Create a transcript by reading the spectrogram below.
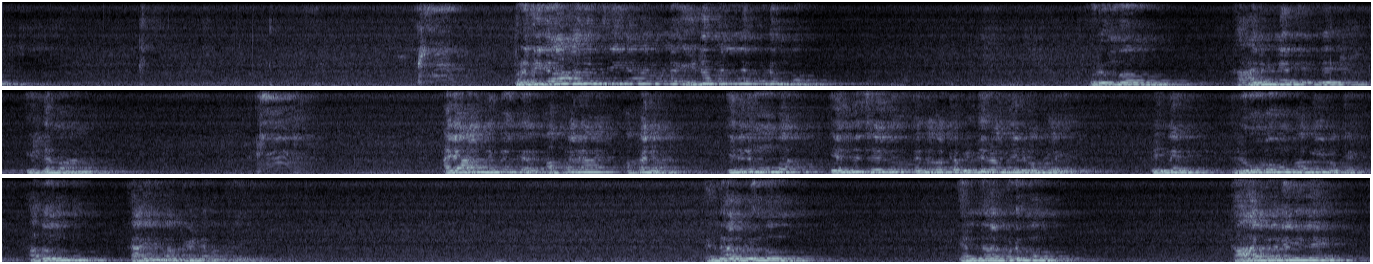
പ്രതികാരം ചെയ്യാനുള്ള ഇടമല്ല കുടുംബം. കുടുംബം കാരുണ്യത്തിന്റെ ഇടമാണ്. അയാൾ നിങ്ങൾക്ക് അപ്പനായ അപ്പന. ഇതിനു മുമ്പ് എന്ത് ചെയ്തു എന്നതൊക്കെ വിട്ടുകളഞ്ഞൊരു മക്കളെ. പിന്നെ രൂപവും ഭംഗിയും ഒക്കെ അതൊന്നും കാര്യമാക്കേണ്ട മക്കളെ. എന്താ കുടുംബം എന്താ കുടുംബം കാൽവരയിലെ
